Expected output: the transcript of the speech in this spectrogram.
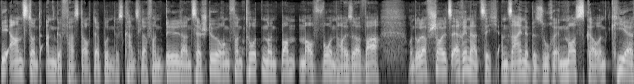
wie ernst und angefasst auch der Bundeskanzler von Bildern, Zerstörung von Toten und Bomben auf Wohnhäuser war. Und Olaf Scholz erinnert sich an seine Besuche in Moskau und Kiew,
